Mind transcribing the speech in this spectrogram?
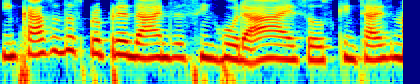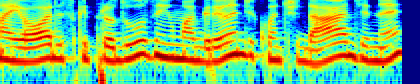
Em caso das propriedades assim rurais ou os quintais maiores que produzem uma grande quantidade, né,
